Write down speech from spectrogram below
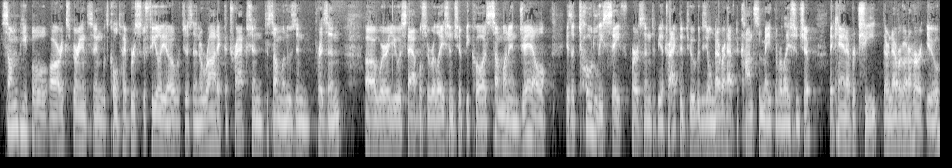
Some people are experiencing what's called hybristophilia, which is an erotic attraction to someone who's in prison, uh, where you establish a relationship because someone in jail is a totally safe person to be attracted to because you'll never have to consummate the relationship. They can't ever cheat. They're never going to hurt you.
